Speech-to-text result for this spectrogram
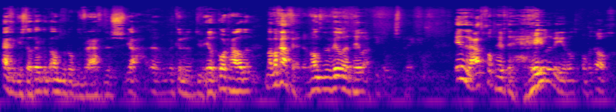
Eigenlijk is dat ook het antwoord op de vraag. Dus ja, eh, we kunnen het nu heel kort houden. Maar we gaan verder, want we willen het hele artikel bespreken. Inderdaad, God heeft de hele wereld op het oog.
